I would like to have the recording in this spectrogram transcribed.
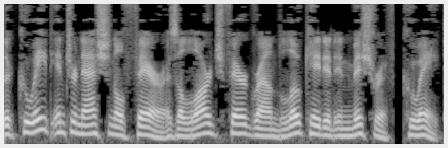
The Kuwait International Fair is a large fairground located in Mishrif, Kuwait.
